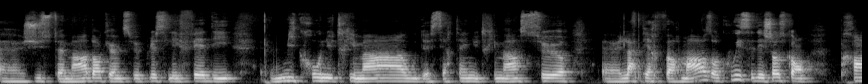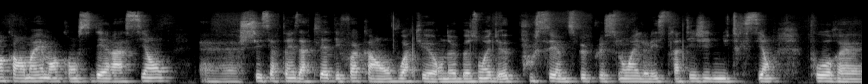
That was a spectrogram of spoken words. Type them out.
euh, justement. Donc, un petit peu plus l'effet des micronutriments ou de certains nutriments sur euh, la performance. Donc, oui, c'est des choses qu'on prend quand même en considération euh, chez certains athlètes, des fois, quand on voit qu'on a besoin de pousser un petit peu plus loin là, les stratégies de nutrition pour euh,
